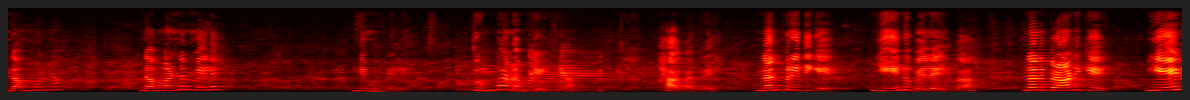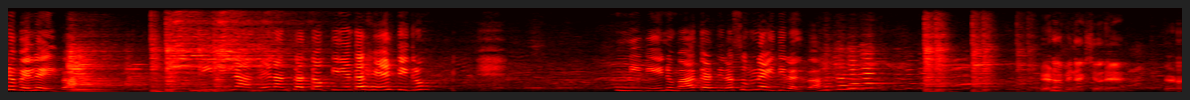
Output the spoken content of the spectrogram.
ನಮ್ಮಣ್ಣ ನಮ್ಮಣ್ಣನ ಮೇಲೆ ನಿಮ್ಮ ಮೇಲೆ ತುಂಬ ನಂಬಿಕೆ ಇದೆಯಾ? ಹಾಗಾದರೆ ನನ್ನ ಪ್ರೀತಿಗೆ ಏನು ಬೆಲೆ ಇಲ್ವಾ? ನನ್ನ ಪ್ರಾಣಕ್ಕೆ ಏನು ಬೆಲೆ ಇಲ್ವಾ? ನೀವಿಲ್ಲ ಅಂದರೆ ನಾನು ಸತ್ತೋಗ್ತೀನಿ ಅಂತ ಹೇಳ್ತಿದ್ರು. ನೀವೇನು ಮಾತಾಡ್ತೀರಾ ಸುಮ್ಮನೆ ಇದ್ದೀರಲ್ವಾ? ಬೇಡ ಮೀನಾಕ್ಷಿ ಅವರೇ ಬೇಡ.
